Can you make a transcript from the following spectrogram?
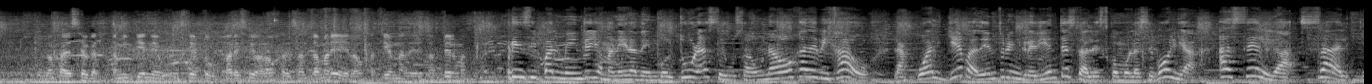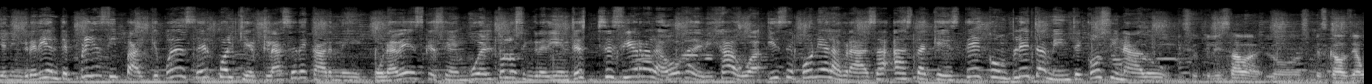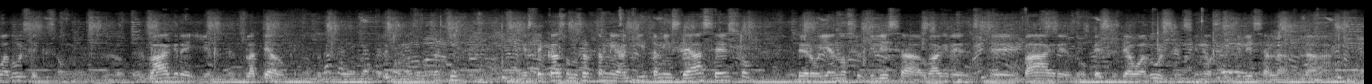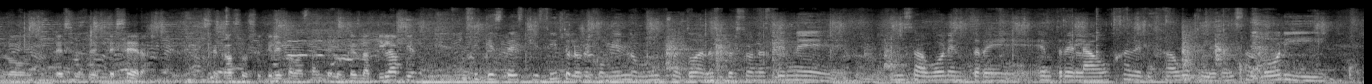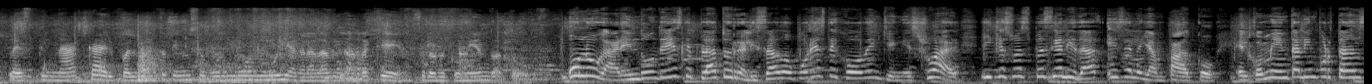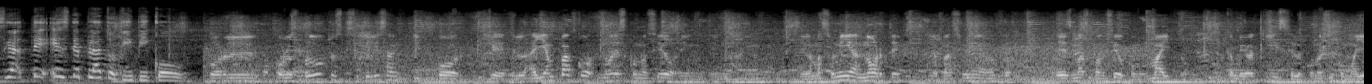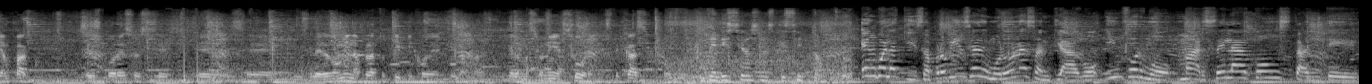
La hoja de selga también tiene un cierto parecido a la hoja de Santa María y a la hoja tierna de la pelma. Principalmente y a manera de envoltura se usa una hoja de bijao, la cual lleva dentro ingredientes tales como la cebolla, acelga, sal y el ingrediente principal que puede ser cualquier clase de carne. Una vez que se ha envuelto los ingredientes, se cierra la hoja de bijagua y se pone a la brasa hasta que esté completamente cocinado. Se utilizaba los pescados de agua dulce, que son el bagre y el, plateado, aquí. En este caso, nosotros también aquí también se hace eso, pero ya no se utiliza bagres, bagres o peces de agua dulce, sino se utiliza los peces de pecera. En este caso se utiliza bastante lo que es la tilapia. Así que está exquisito, lo recomiendo mucho a todas las personas. Tiene un sabor entre, entre la hoja de lijagua que le da el sabor y la espinaca, el palmito tiene un sabor muy, muy agradable. La verdad que se lo recomiendo a todos. Un lugar en donde este plato es realizado por este joven quien es Shuar y que su especialidad es el ayampaco. Él comenta la importancia de este plato típico. Por, por los productos que se utilizan y porque el ayampaco no es conocido en, en, la Amazonía Norte, la Amazonía Norte es más conocido como maito. En cambio aquí se lo conoce como ayampaco es por eso se, se, le denomina plato típico de, de, la Amazonía Sur en este caso. Delicioso, exquisito. En Gualaquiza, provincia de Morona, Santiago, informó Marcela Constante.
